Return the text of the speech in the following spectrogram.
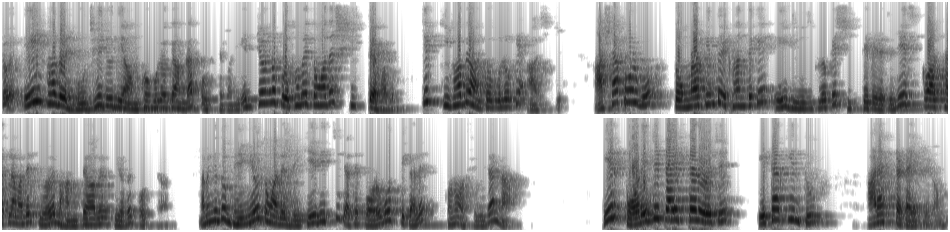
তো এইভাবে বুঝে যদি অঙ্কগুলোকে আমরা করতে পারি, এর জন্য প্রথমে তোমাদের শিখতে হবে যে কীভাবে অঙ্কগুলোকে আসছে। আশা করব তোমরা কিন্তু এখান থেকে এই জিনিসগুলোকে শিখতে পেরেছ, যে স্কোয়ার থাকলে আমাদের কীভাবে ভাঙতে হবে, কীভাবে করতে হবে। আমি কিন্তু ভেঙেও তোমাদের দেখিয়ে দিচ্ছি যাতে পরবর্তীকালে কোনো অসুবিধা না। এর পরে যে টাইপটা রয়েছে, এটা কিন্তু আর একটা টাইপের অঙ্ক।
